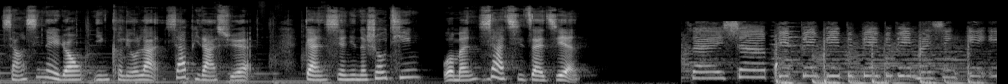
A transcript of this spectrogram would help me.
详细内容您可浏览虾皮大学。感谢您的收听，我们下期再见。在下皮皮皮皮皮皮皮买新衣。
